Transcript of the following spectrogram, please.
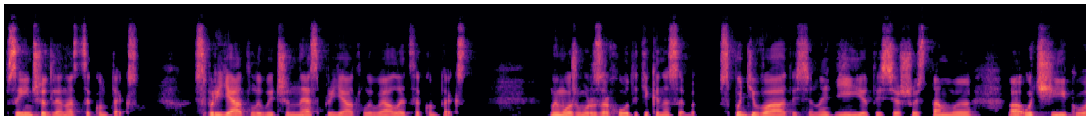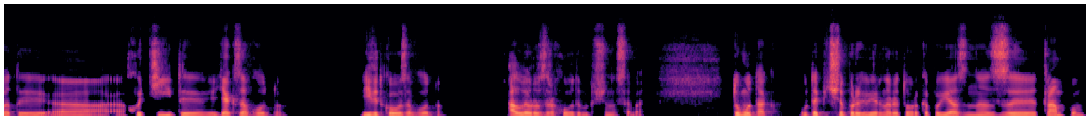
Все інше для нас це контекст. Сприятливий чи несприятливий, але це контекст. Ми можемо розраховувати тільки на себе, сподіватися, надіятися, щось там е, очікувати, хотіти, як завгодно, і від кого завгодно, але розраховувати виключно на себе. Тому так, утопічна переговірна риторика пов'язана з Трампом,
